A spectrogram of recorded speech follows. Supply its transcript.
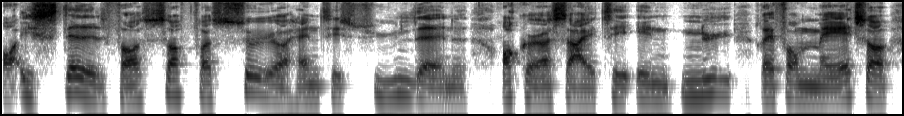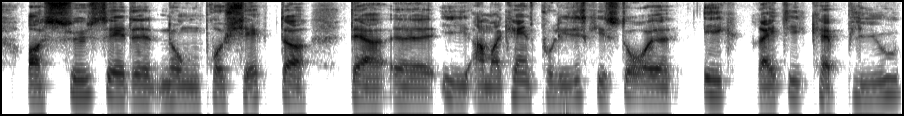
og i stedet for, så forsøger han til synlandet at gøre sig til en ny reformator og søsætte nogle projekter, der øh, i amerikansk politisk historie ikke rigtig kan blive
